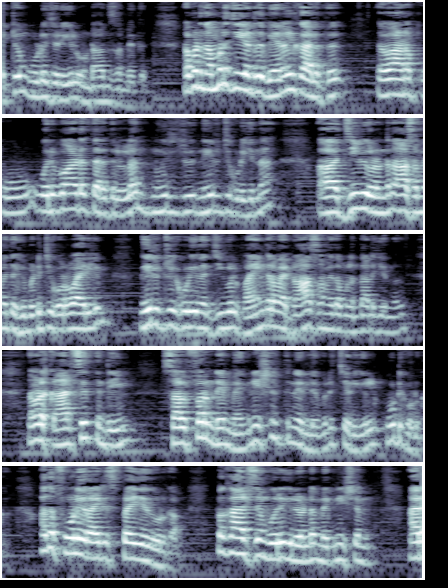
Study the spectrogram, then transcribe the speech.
ഏറ്റവും കൂടുതൽ ചെടികൾ ഉണ്ടാകുന്ന സമയത്ത്. അപ്പോൾ നമ്മൾ ചെയ്യേണ്ടത് വേനൽക്കാലത്ത് ആണ് ഒരുപാട് തരത്തിലുള്ള നീരുറ്റി കുടിക്കുന്ന ജീവികളുണ്ട് ആ സമയത്ത് ഹ്യൂമിഡിറ്റി കുറവായിരിക്കും. നീരുറ്റി കുടിക്കുന്ന ജീവികൾ ഭയങ്കരമായിട്ട് ആ സമയത്ത് നമ്മൾ എന്താണ് ചെയ്യുന്നത്? നമ്മുടെ കാൽസ്യത്തിന്റെയും സൾഫറിന്റെയും മഗ്നീഷ്യത്തിന്റെയും ലെവൽ ചെടികൾ കൂട്ടി കൊടുക്കുക അത് ഫോളിയറായിട്ട് സ്പ്രേ ചെയ്ത് കൊടുക്കാം. ഇപ്പൊ കാൽസ്യം ഒരു കിലോ ഉണ്ട് മഗ്നീഷ്യം അര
